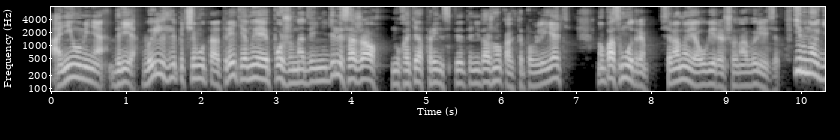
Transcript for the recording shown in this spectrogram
Они у меня две. Вылезли почему-то, а третья, ну я ее позже на две недели сажал. Ну хотя, в принципе, это не должно как-то повлиять. Но посмотрим. Все равно я уверен, что она вылезет. И многие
